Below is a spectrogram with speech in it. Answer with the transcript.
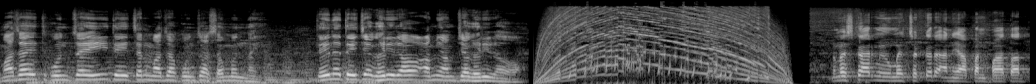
माझा इथं कोणताही त्याचा आणि माझा कोणता संबंध नाही. त्यानं त्याच्या घरी राहावं आम्ही आमच्या घरी राहावं. नमस्कार मी उमेश चक्कर आणि आपण पाहतात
